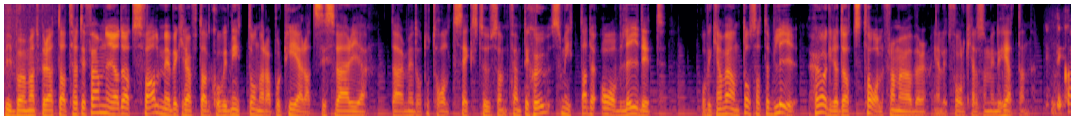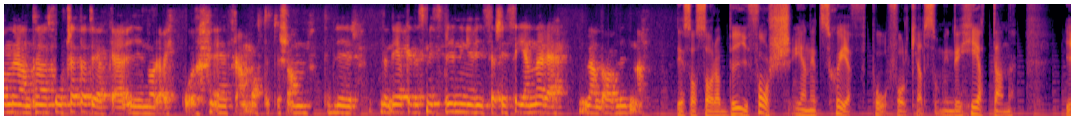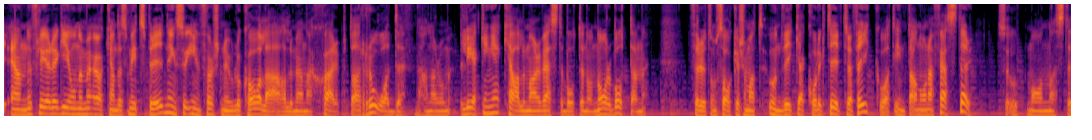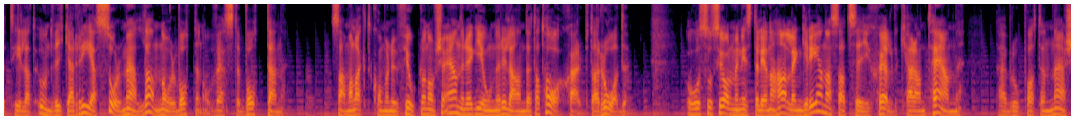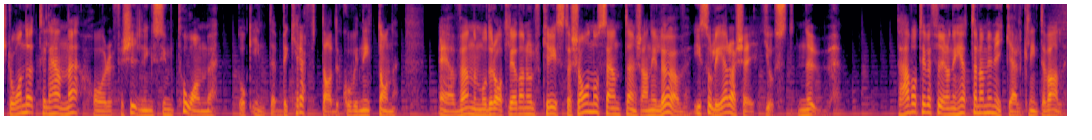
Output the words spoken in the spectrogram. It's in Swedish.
Vi börjar med att berätta att 35 nya dödsfall med bekräftad covid-19 har rapporterats i Sverige. Därmed har totalt 6 057 smittade avlidit. Och vi kan vänta oss att det blir högre dödstal framöver enligt Folkhälsomyndigheten. Det kommer antagligen att fortsätta att öka i några veckor eh, framåt eftersom det blir, den ökade smittspridningen visar sig senare bland avlidna. Det sa Sara Byfors, enhetschef på Folkhälsomyndigheten. I ännu fler regioner med ökande smittspridning så införs nu lokala allmänna skärpta råd. Det handlar om Blekinge, Kalmar, Västerbotten och Norrbotten. Förutom saker som att undvika kollektivtrafik och att inte anordna fester så uppmanas det till att undvika resor mellan Norrbotten och Västerbotten. Sammanlagt kommer nu 14 av 21 regioner i landet att ha skärpta råd. Och socialminister Lena Hallengren har satt sig i självkarantän. Det här beror på att en närstående till henne har förkylningssymptom, dock inte bekräftad covid-19. Även moderatledaren Ulf Kristersson och Centerns Annie Lööf isolerar sig just nu. Det här var TV4-nyheterna med Mikael Klintevall.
